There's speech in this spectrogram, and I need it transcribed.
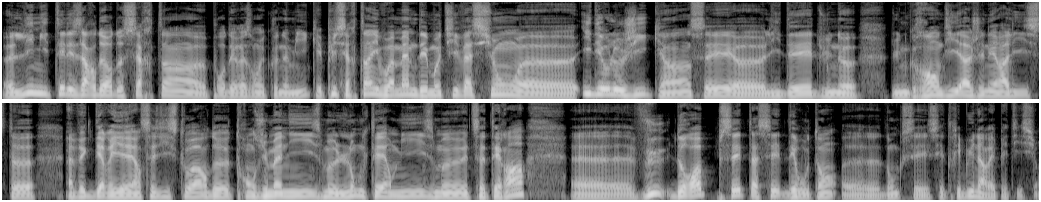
limiter les ardeurs de certains pour des raisons économiques. Et puis certains, ils voient même des motivations idéologiques. Hein. C'est l'idée d'une d'une grande IA généraliste avec derrière ces histoires de transhumanisme, long-termisme, etc. vu d'Europe, c'est assez déroutant. donc, c'est tribunes à répétition.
